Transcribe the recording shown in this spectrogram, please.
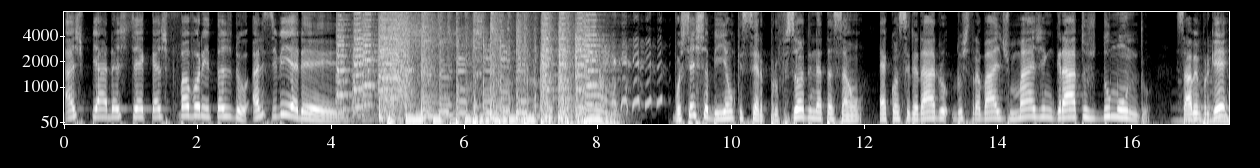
as piadas secas favoritas do Alcibiades. Vocês sabiam que ser professor de natação é considerado dos trabalhos mais ingratos do mundo? Sabem por quê?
